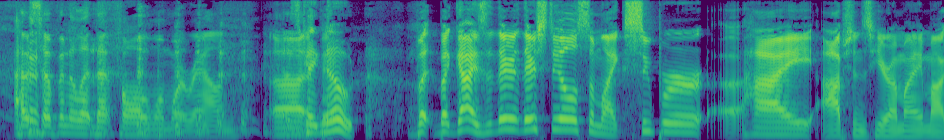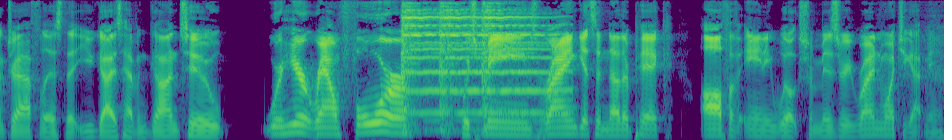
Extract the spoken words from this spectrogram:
I was hoping to let that fall one more round. Uh, Take note. But but guys, there there's still some like super uh, high options here on my mock draft list that you guys haven't gone to. We're here at round four. which means Ryan gets another pick off of Annie Wilkes from Misery. Ryan, what you got, man?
